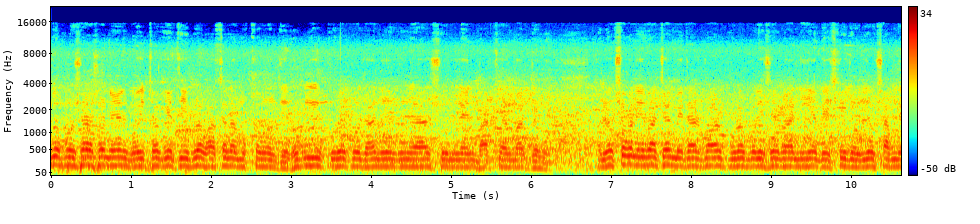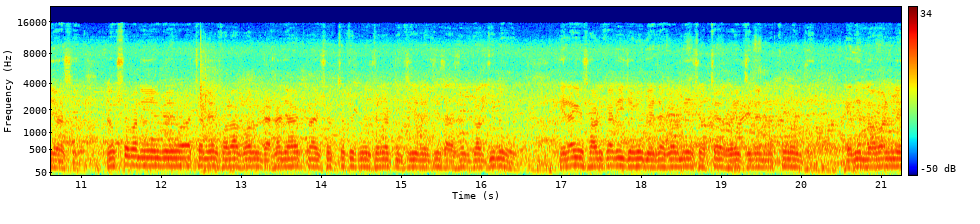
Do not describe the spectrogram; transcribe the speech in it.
পুর প্রশাসনের বৈঠকে তীব্র ভাষণা মুখ্যমন্ত্রী, হুগলির পুর প্রধান শুনলেন ভার্চুয়াল মাধ্যমে। লোকসভা নির্বাচন মেটার পর পুর পরিষেবা নিয়ে বেশ কিছু অভিযোগ সামনে আসে। লোকসভা নির্বাচনের ফলাফল দেখা যায় প্রায় সত্তরটি পুরসভা পিছিয়ে রয়েছে শাসক দল তৃণমূল। এর আগে সরকারি জমি বেদখল নিয়ে সোচ্চার হয়েছিলেন মুখ্যমন্ত্রী। এদিন নবান্নে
